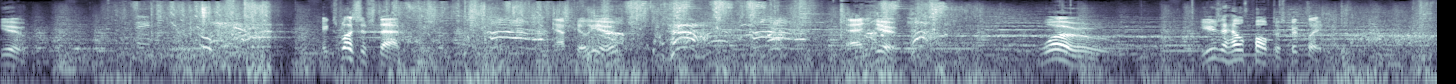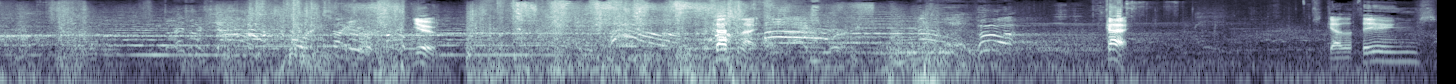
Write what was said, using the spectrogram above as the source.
You. Explosive stab. Now kill you. And you. Whoa. Use a health poultice quickly. You. Assassinate. Okay. Let's gather things.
